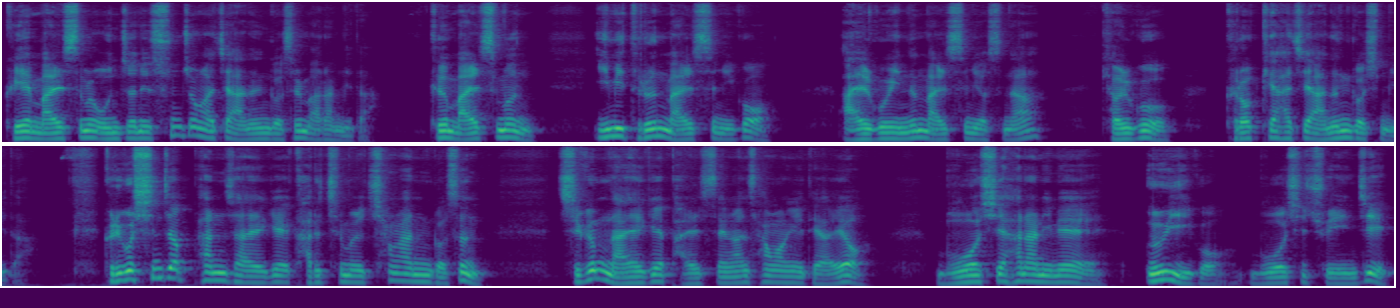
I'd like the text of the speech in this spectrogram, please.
그의 말씀을 온전히 순종하지 않은 것을 말합니다. 그 말씀은 이미 들은 말씀이고 알고 있는 말씀이었으나 결국 그렇게 하지 않은 것입니다. 그리고 신접한 자에게 가르침을 청한 것은 지금 나에게 발생한 상황에 대하여 무엇이 하나님의 의이고 무엇이 죄인지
